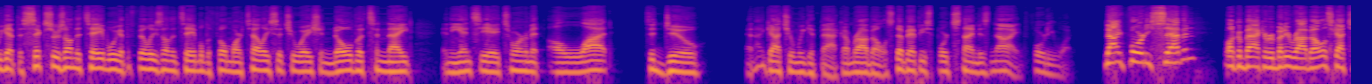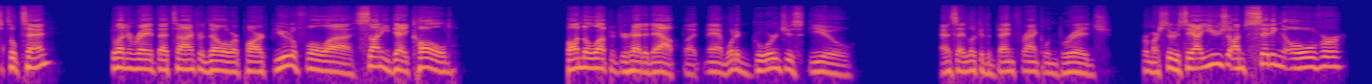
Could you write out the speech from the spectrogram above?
We got the Sixers on the table. We got the Phillies on the table. The Phil Martelli situation. Nova tonight in the NCAA tournament. A lot to do. And I got you when we get back. I'm Rob Ellis. WIP Sports Time is 941. 947. Welcome back, everybody. Rob Ellis got you till 10. Glenn and Ray at that time for Delaware Park. Beautiful uh, sunny day, cold. Bundle up if you're headed out. But, man, what a gorgeous view as I look at the Ben Franklin Bridge from our studio. See, I usually, I'm sitting over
